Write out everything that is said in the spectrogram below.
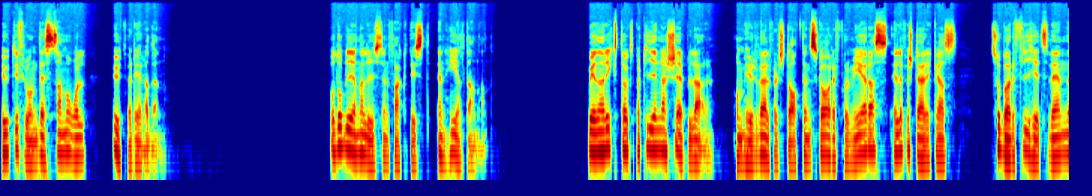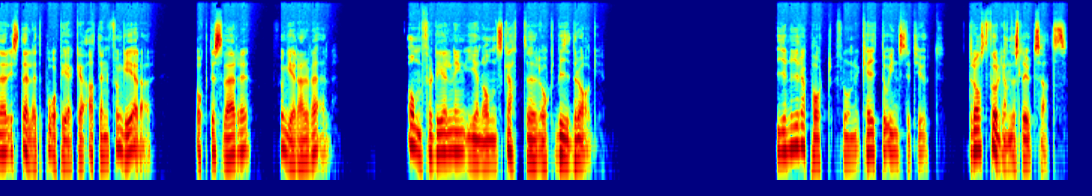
utifrån dessa mål utvärdera den. Och då blir analysen faktiskt en helt annan. Medan riksdagspartierna käbblar om hur välfärdsstaten ska reformeras eller förstärkas så bör frihetsvänner istället påpeka att den fungerar och dessvärre fungerar väl. Omfördelning genom skatter och bidrag. I en ny rapport från Cato Institute dras följande slutsats.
